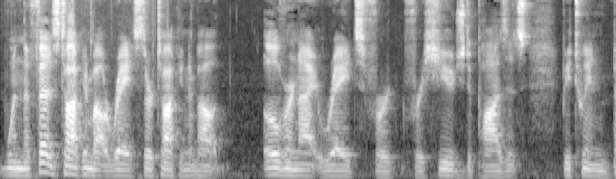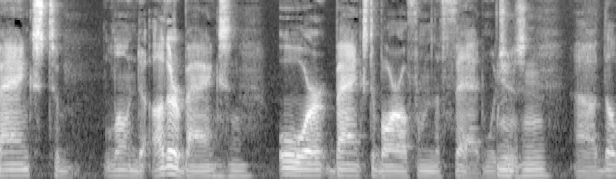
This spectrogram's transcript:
when the Fed's talking about rates, they're talking about overnight rates for for huge deposits between banks to loan to other banks mm-hmm. Or banks to borrow from the Fed, which mm-hmm. is uh, the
